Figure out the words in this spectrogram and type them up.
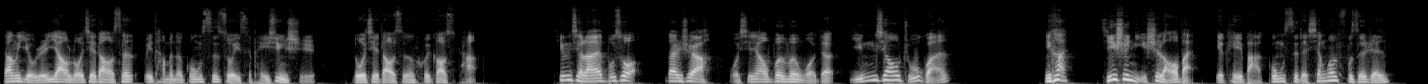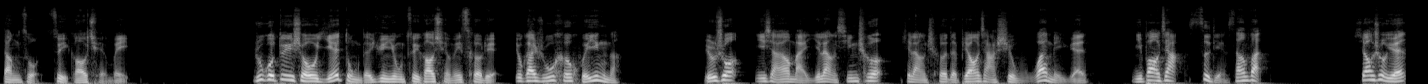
当有人要罗杰·道森为他们的公司做一次培训时，罗杰·道森会告诉他：“听起来不错，但是啊，我先要问问我的营销主管。”你看，即使你是老板。也可以把公司的相关负责人当做最高权威。如果对手也懂得运用最高权威策略，又该如何回应呢？比如说，你想要买一辆新车，这辆车的标价是五万美元，你报价四点三万，销售员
